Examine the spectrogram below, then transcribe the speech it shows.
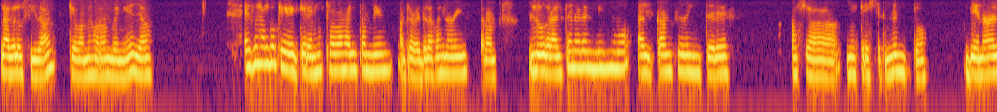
la velocidad que va mejorando en ella. Eso es algo que queremos trabajar también a través de la página de Instagram, lograr tener el mismo alcance de interés hacia nuestro segmento, llenar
